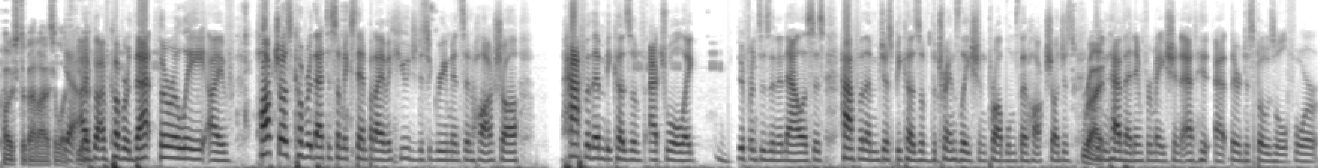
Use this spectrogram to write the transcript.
post about Izalith. Yeah, I've got, I've covered that thoroughly. I've Hawkshaw's covered that to some extent, but I have a huge disagreements in Hawkshaw. Half of them because of actual like differences in analysis. Half of them just because of the translation problems that Hawkshaw just Right. didn't have that information at hi- at their disposal for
